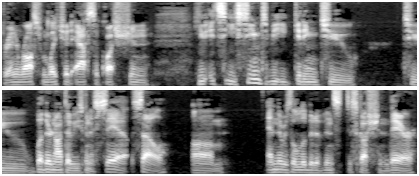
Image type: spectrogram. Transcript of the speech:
Brandon Ross from Lightshed asked a question. He he seemed to be getting to to whether or not W was going to sell. Um, and there was a little bit of discussion there.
